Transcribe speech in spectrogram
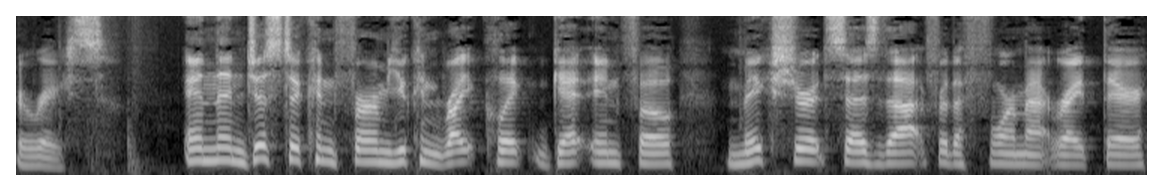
Erase. And then just to confirm, you can right click get info. Make sure it says that for the format right there.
